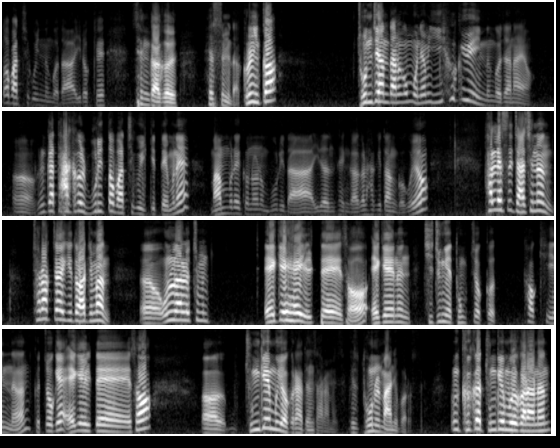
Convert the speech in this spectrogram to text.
떠받치고 있는 거다 이렇게 생각을 했습니다. 그러니까 존재한다는 건 뭐냐면 이 흙 위에 있는 거잖아요. 어, 그러니까 다 그걸 물이 떠받치고 있기 때문에 만물의 근원은 물이다 이런 생각을 하기도 한 거고요. 탈레스 자신은 철학자이기도 하지만 어, 오늘날로 치면 에게해 일대에서 에게해는 지중해 동쪽 끝 터키 있는 그쪽에 에게 일대에서 어, 중개 무역을 하던 사람이었어요. 그래서 돈을 많이 벌었어요. 그럼 그가 중개 무역을 하는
